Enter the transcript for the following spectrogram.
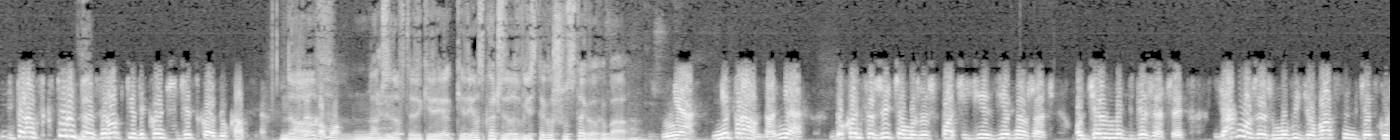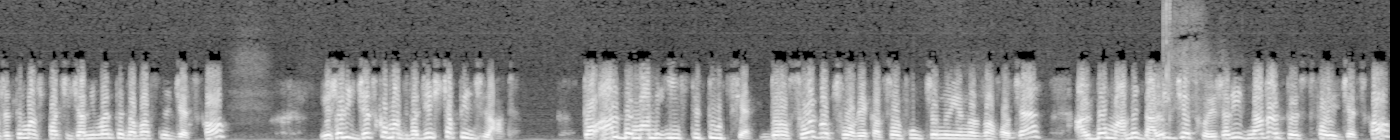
i teraz, który to jest rok, kiedy kończy dziecko edukację? No, w, znaczy no wtedy, kiedy, kiedy ją skończy, do 26 chyba. Nie, nieprawda, nie. Do końca życia możesz płacić, jest jedna rzecz. Oddzielmy dwie rzeczy. Jak możesz mówić o własnym dziecku, że ty masz płacić alimenty na własne dziecko, jeżeli dziecko ma 25 lat? To albo mamy instytucję dorosłego człowieka, co funkcjonuje na zachodzie, albo mamy dalej dziecko. Jeżeli nadal to jest twoje dziecko,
